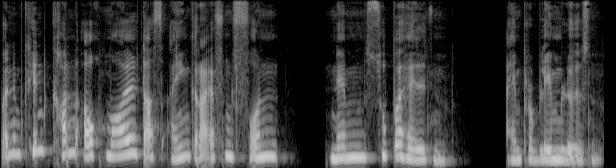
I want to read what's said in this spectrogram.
Bei einem Kind kann auch mal das Eingreifen von einem Superhelden ein Problem lösen.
